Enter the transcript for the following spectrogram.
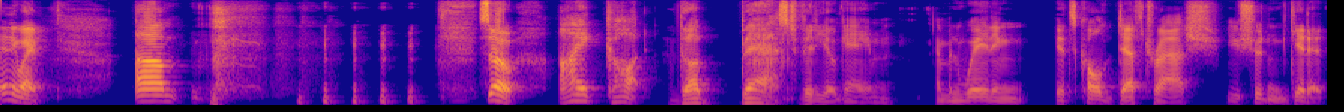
Anyway, um, so I got the best video game. I've been waiting. It's called Death Trash. You shouldn't get it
